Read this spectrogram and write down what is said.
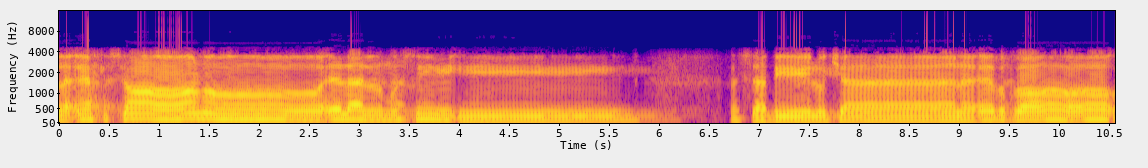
الإحسان إلى المسيئين فسبيلك الإبقاء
